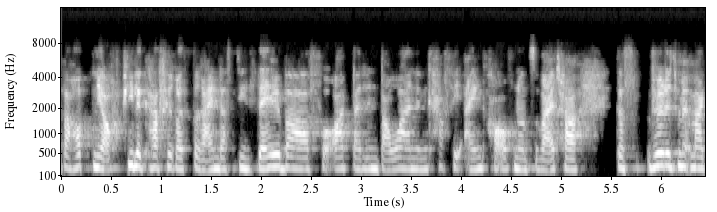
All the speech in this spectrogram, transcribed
behaupten ja auch viele Kaffeeröstereien, dass die selber vor Ort bei den Bauern den Kaffee einkaufen und so weiter. Das würde ich mir immer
